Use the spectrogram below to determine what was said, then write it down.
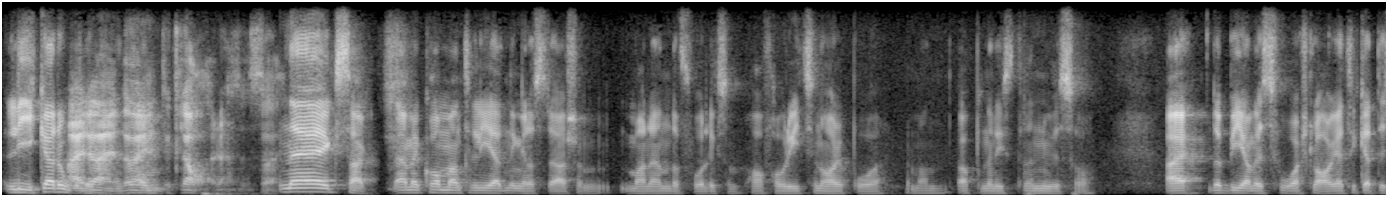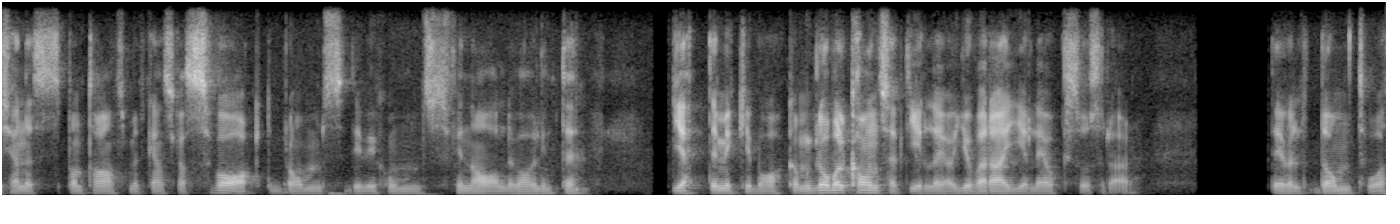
lika rolig. Nej, då är, då är jag inte klar. Alltså, Nej, exakt. Nej, men kommer man till ledningen och sådär som man ändå får liksom ha favoritscenario på när man öppnar listorna nu så Nej, då blir han väl svårslag. Jag tycker att det kändes spontant som ett ganska svagt bromsdivisionsfinal. Det var väl inte jättemycket bakom. Global Concept gillar jag, Juvaraj gillar jag också sådär. Det är väl de två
